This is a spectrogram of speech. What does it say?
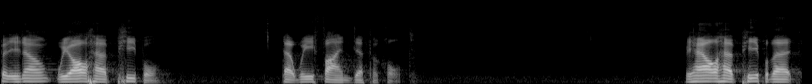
But you know, we all have people that we find difficult. We all have people that,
